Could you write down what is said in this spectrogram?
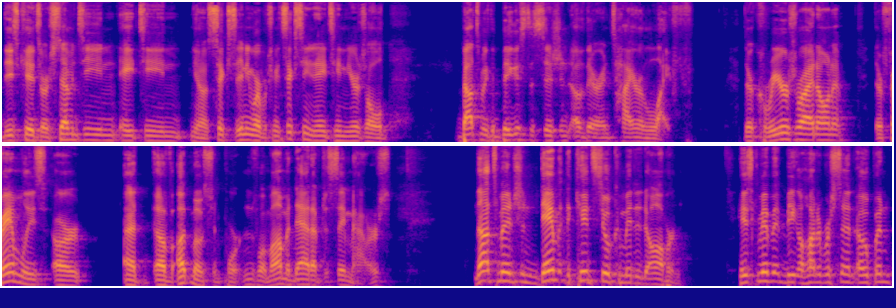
These kids are 17, 18, you know, six anywhere between 16 and 18 years old, about to make the biggest decision of their entire life. Their careers ride on it. Their families are at, of utmost importance. What mom and dad have to say matters. Not to mention, damn it, the kid's still committed to Auburn. His commitment being 100% open.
